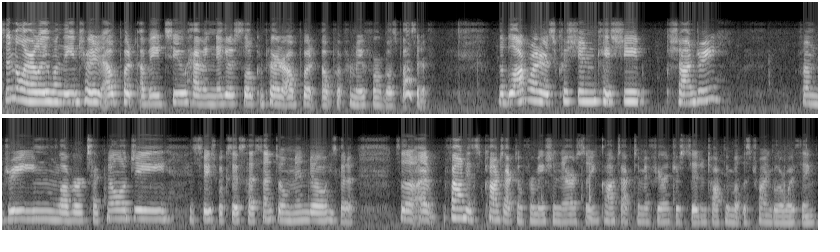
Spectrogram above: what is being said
Similarly, when the integrated output of A2 having negative slope compared to output, output from A4 goes positive. The blog writer is Christian Kashib Chandri from Dream Lover Technology. His Facebook says Jacinto Mindo. He's got a so I found his contact information there, so you can contact him if you're interested in talking about this triangular wave thing.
